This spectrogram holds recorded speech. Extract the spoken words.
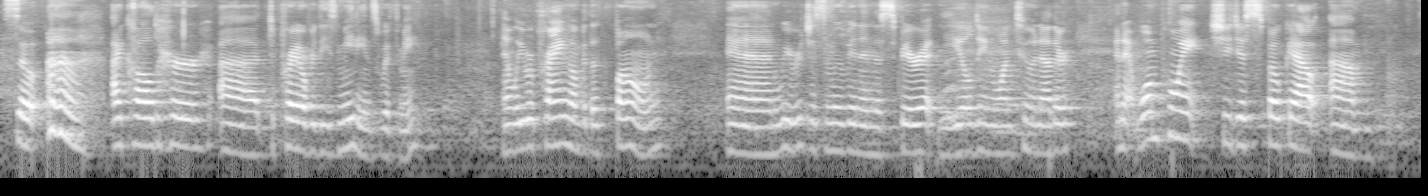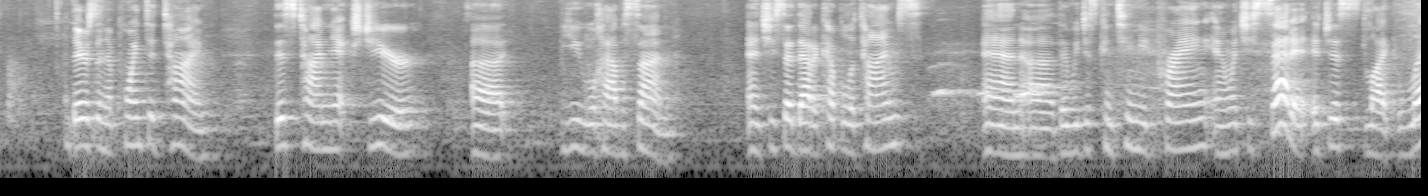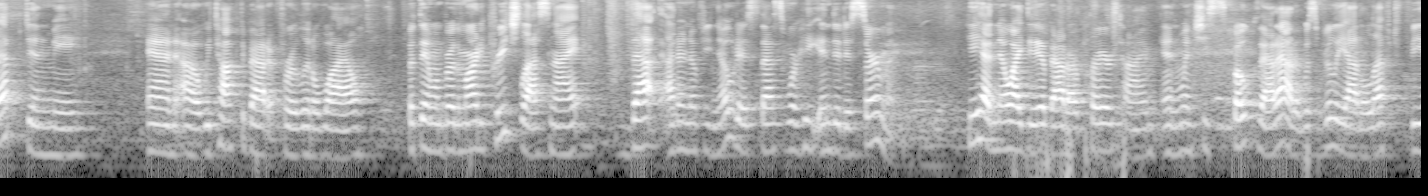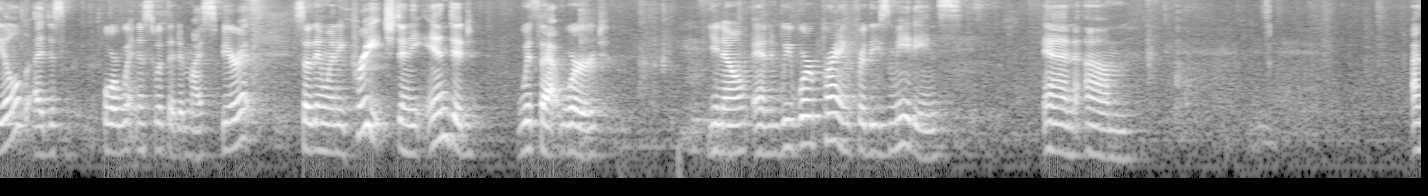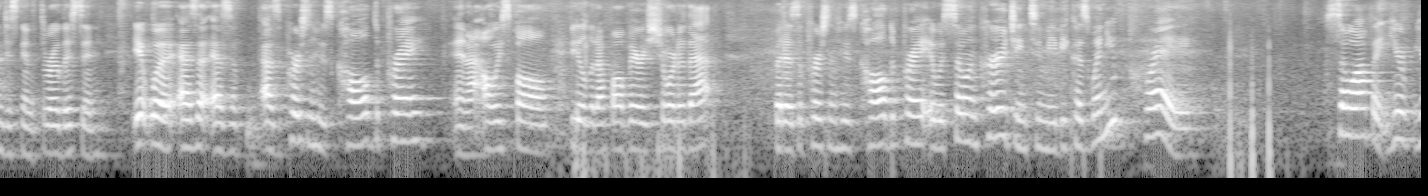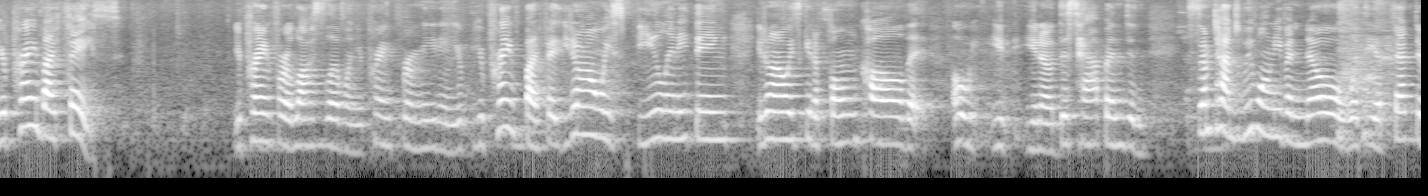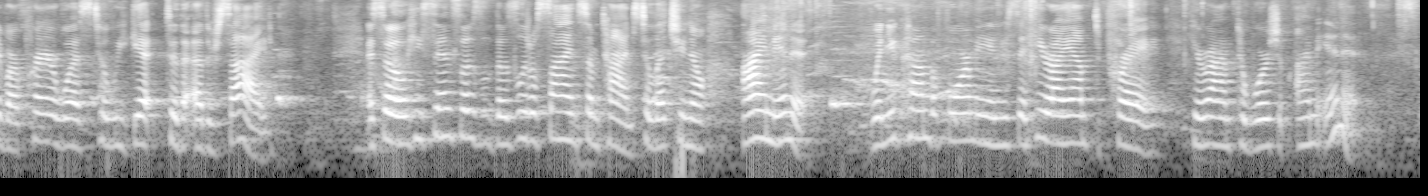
So uh, I called her uh, to pray over these meetings with me. And we were praying over the phone, and we were just moving in the spirit and yielding one to another. And at one point, she just spoke out um, there's an appointed time, this time next year, uh, you will have a son. And she said that a couple of times. And uh, then we just continued praying. And when she said it, it just like leapt in me. And uh, we talked about it for a little while. But then when Brother Marty preached last night, that, I don't know if you noticed, that's where he ended his sermon. He had no idea about our prayer time. And when she spoke that out, it was really out of left field. I just bore witness with it in my spirit. So then when he preached and he ended with that word, you know, and we were praying for these meetings. And um, I'm just going to throw this in. It was as a, as a as a person who's called to pray, and I always fall feel that I fall very short of that. But as a person who's called to pray, it was so encouraging to me because when you pray, so often you're, you're praying by faith. You're praying for a lost loved one. You're praying for a meeting. You're, you're praying by faith. You don't always feel anything. You don't always get a phone call that, oh, you, you know, this happened. And sometimes we won't even know what the effect of our prayer was till we get to the other side. And so he sends those, those little signs sometimes to let you know, I'm in it. When you come before me and you say, Here I am to pray, here I am to worship, I'm in it.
